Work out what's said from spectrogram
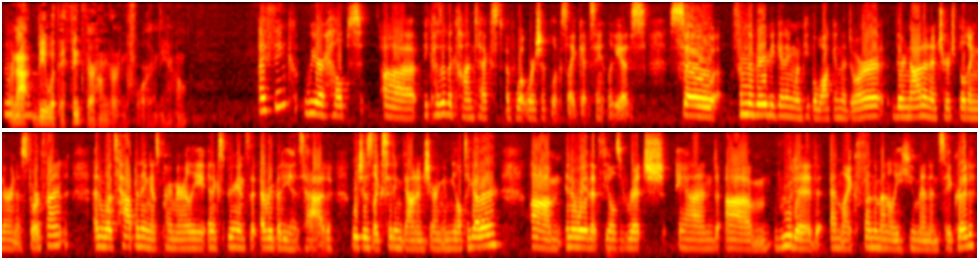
mm-hmm. or not be what they think they're hungering for anyhow? I think we are helped uh, because of the context of what worship looks like at St. Lydia's. So, from the very beginning, when people walk in the door, they're not in a church building, they're in a storefront. And what's happening is primarily an experience that everybody has had, which is like sitting down and sharing a meal together um, in a way that feels rich and um, rooted and like fundamentally human and sacred.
